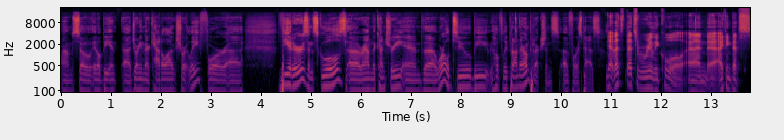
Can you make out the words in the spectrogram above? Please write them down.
Um, so it'll be in, uh, joining their catalog shortly for uh, theaters and schools uh, around the country and the world to be hopefully put on their own productions of Forest Paths. Yeah, that's that's really cool, and uh, I think that's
